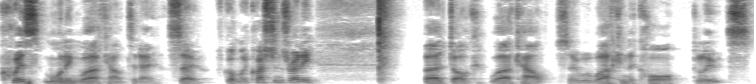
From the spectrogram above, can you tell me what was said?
quiz morning workout today. So I've got my questions ready. Bird dog workout. So we're working the core, glutes,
